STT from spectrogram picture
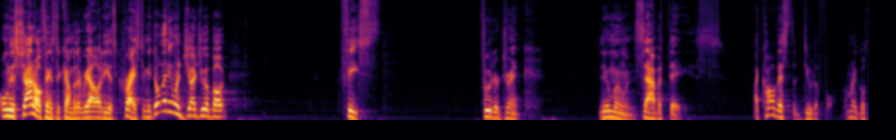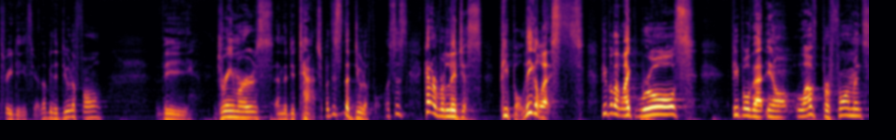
only the shadow of things to come, but the reality is Christ. I mean, don't let anyone judge you about feasts food or drink, new moon, Sabbath days. I call this the dutiful. I'm going to go three D's here. There'll be the dutiful, the dreamers, and the detached. But this is the dutiful. This is kind of religious people, legalists, people that like rules, people that, you know, love performance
